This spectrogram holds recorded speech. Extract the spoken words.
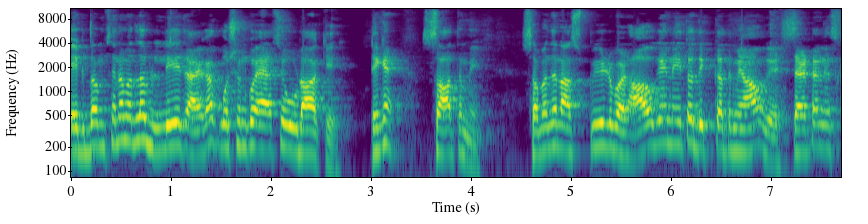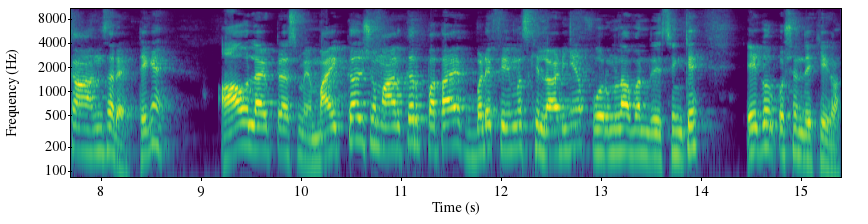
एकदम से ना मतलब ले जाएगा क्वेश्चन को ऐसे उड़ा के, ठीक है? साथ में, समझना स्पीड बढ़ाओगे नहीं तो दिक्कत में आओगे सेटन इसका आंसर है, ठीक है? आओ लाइव टेस्ट में। माइकल शुमारकर, पता है, बड़े फ़ेमस खिलाड़ी हैं फॉर्मूला वन रेसिंग के। एक और क्वेश्चन देखिएगा।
